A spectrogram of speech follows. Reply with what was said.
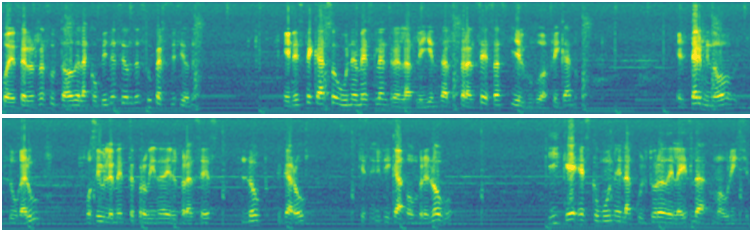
puede ser el resultado de la combinación de supersticiones, en este caso una mezcla entre las leyendas francesas y el vudú africano. El término lugarú posiblemente proviene del francés loup garou, que significa hombre lobo, y que es común en la cultura de la isla Mauricio.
